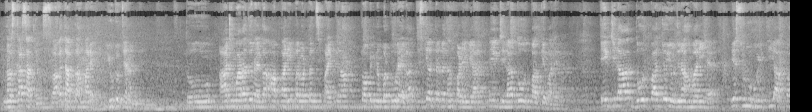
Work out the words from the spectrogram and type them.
नमस्कार साथियों, स्वागत है आपका हमारे YouTube चैनल में। तो आज हमारा जो रहेगा आबकारी परिवर्तन सिपाही का टॉपिक नंबर टू रहेगा, जिसके अंतर्गत हम पढ़ेंगे आज एक जिला, दो उत्पाद के बारे में। एक जिला, दो उत्पाद जो योजना हमारी है, ये शुरू हुई थी आपका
